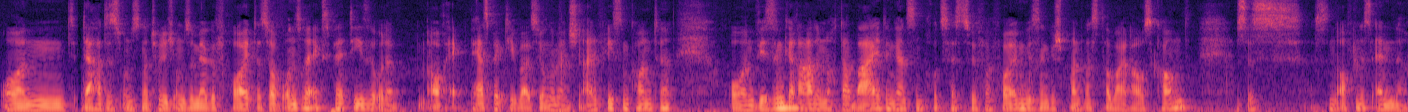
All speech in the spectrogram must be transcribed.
Und da hat es uns natürlich umso mehr gefreut, dass auch unsere Expertise oder auch Perspektive als junge Menschen einfließen konnte. Und wir sind gerade noch dabei, den ganzen Prozess zu verfolgen. Wir sind gespannt, was dabei rauskommt. Es ist, es ist ein offenes Ende.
